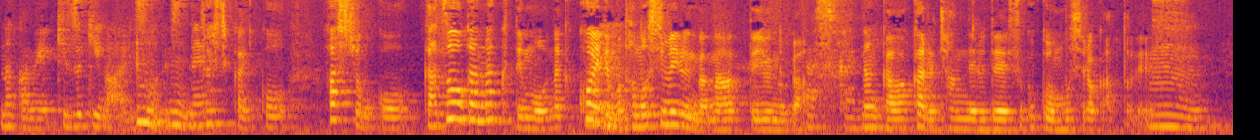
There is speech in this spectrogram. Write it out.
なんかね気づきがありそうですね、んん。確かにこうファッションこう画像がなくてもなんか声でも楽しめるんだなっていうのが、なんかわかるチャンネルですごく面白かったです、うん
